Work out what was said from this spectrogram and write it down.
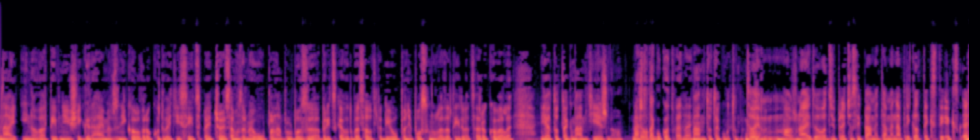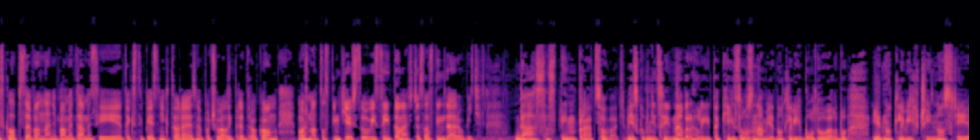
najinovatívnejší grime vznikol v roku 2005, čo je samozrejme úplná blbosť. Britská hudba sa vtedy úplne posunula za tých 20 rokov, ale ja to tak mám tiež. No. Máš to, to tak ukotvené? Mám to tak ukotvené. To je možno aj dôvod, že prečo si pamätáme napríklad texty S Club 7 a nepamätáme si texty piesní, ktoré sme počúvali pred rokom. Možno to s tým tiež súvisí. Tomáš, čo sa s tým dá robiť? Dá sa s tým pracovať. Výskumníci navrhli taký zoznam jednotlivých bodov alebo jednotlivých činností. E,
